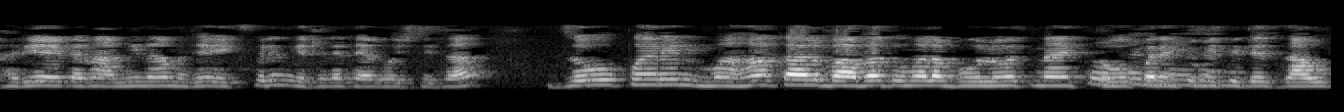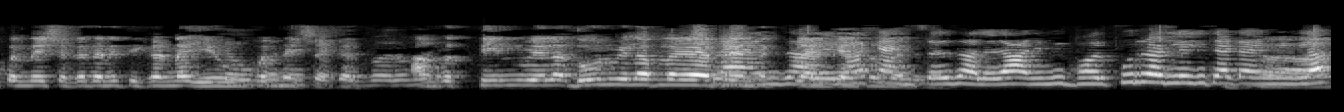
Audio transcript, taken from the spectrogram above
खरी आहे कारण आम्ही ना म्हणजे एक्सपिरियन्स घेतलेला त्या गोष्टीचा. जोपर्यंत महाकाल बाबा तुम्हाला बोलवत नाही तोपर्यंत तुम्ही. तिथे जाऊ पण नाही शकत आणि तिकडनं येऊ पण नाही शकत आमचं तीन वेळा दोन वेळा आपला या ट्रेन कॅन्सल झालेला आणि मी भरपूर रडलेली त्या टायमिंगला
